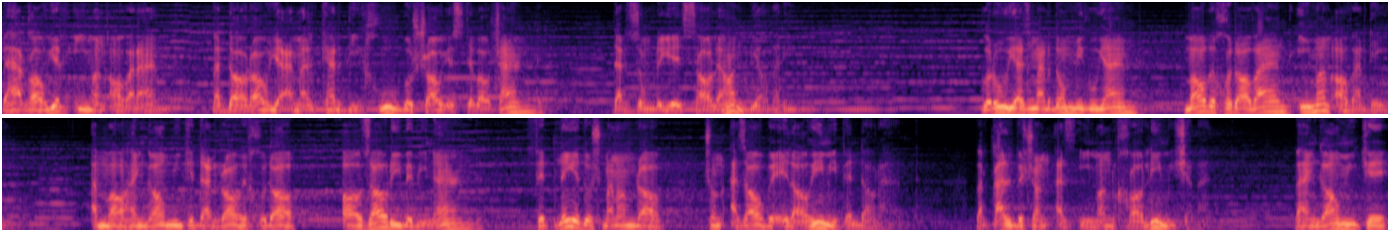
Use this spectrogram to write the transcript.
به حقایق ایمان آورند و دارای عمل کردی خوب و شایسته باشند در زمره صالحان بیاوریم. گروهی از مردم می‌گویند ما به خداوند ایمان آورده ایم اما هنگامی که در راه خدا آزاری ببینند فتنه دشمنان را چون عذاب الهی میپندارند و قلبشان از ایمان خالی می شود و هنگامی که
